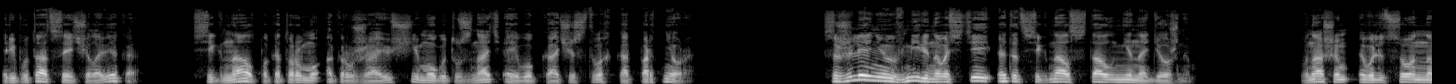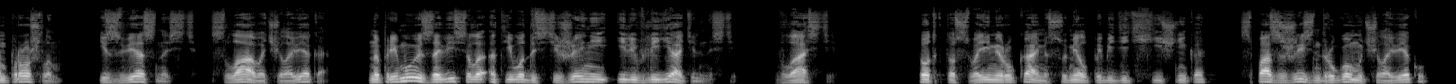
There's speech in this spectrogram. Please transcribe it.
Репутация человека – сигнал, по которому окружающие могут узнать о его качествах как партнера. К сожалению, в мире новостей этот сигнал стал ненадежным. В нашем эволюционном прошлом известность, слава человека напрямую зависела от его достижений или влиятельности, власти. Тот, кто своими руками сумел победить хищника, спас жизнь другому человеку,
